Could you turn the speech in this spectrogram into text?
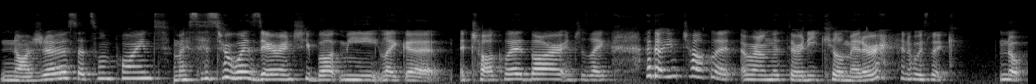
nauseous at some point. My sister was there and she bought me like a, a chocolate bar and she's like I got you chocolate around the 30 kilometer. And I was like no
